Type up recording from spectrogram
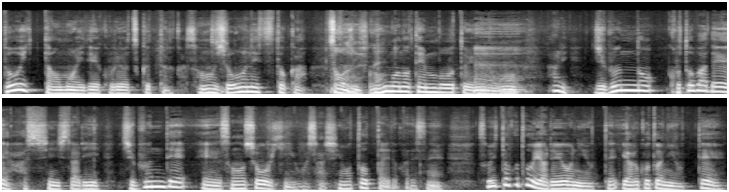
どういった思いでこれを作ったのかその情熱とかそうです、ね、今後の展望というのも、えー、やはり自分の言葉で発信したり自分で、えー、その商品を写真を撮ったりとかですね。そういったことをやるようによってやることによって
